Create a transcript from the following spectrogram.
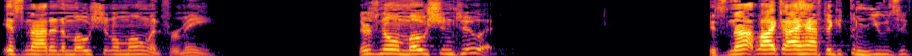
It's not an emotional moment for me. There's no emotion to it. It's not like I have to get the music.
